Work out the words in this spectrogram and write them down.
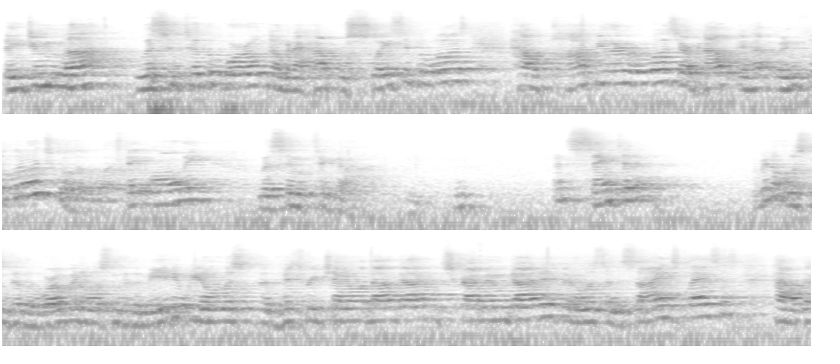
They do not listen to the world, no matter how persuasive it was, how popular it was, or how, influential it was. They only listen to God. And same today. We don't listen to the world. We don't listen to the media. We don't listen to the History Channel about God, describing who God is. We don't listen to science classes, how the,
